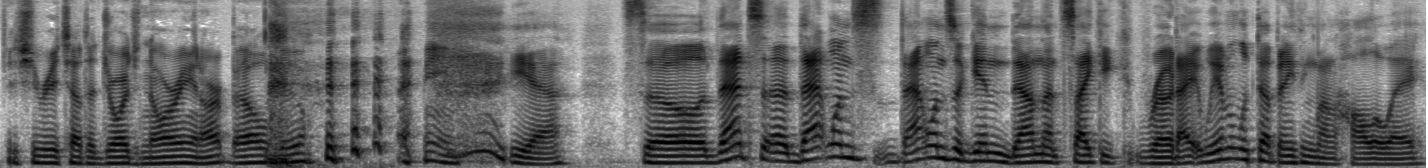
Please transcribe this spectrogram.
Did she reach out to George Noory and Art Bell too? I mean, Yeah. So that's uh, that one's that one's again down that psychic road. I we haven't looked up anything about Holloway,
